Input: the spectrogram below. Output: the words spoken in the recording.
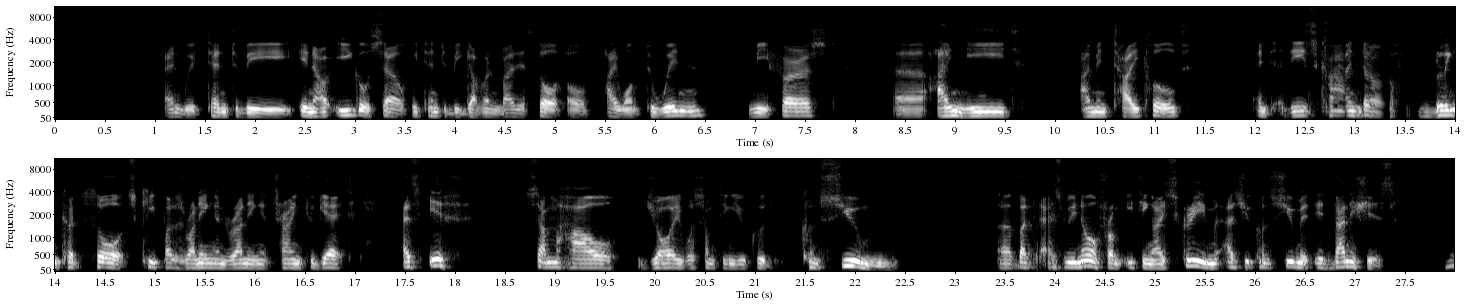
And we tend to be, in our ego self, we tend to be governed by the thought of, I want to win, me first, uh, I need, I'm entitled. And these kind of blinkered thoughts keep us running and running and trying to get, as if somehow joy was something you could consume. Uh, but as we know from eating ice cream, as you consume it, it vanishes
